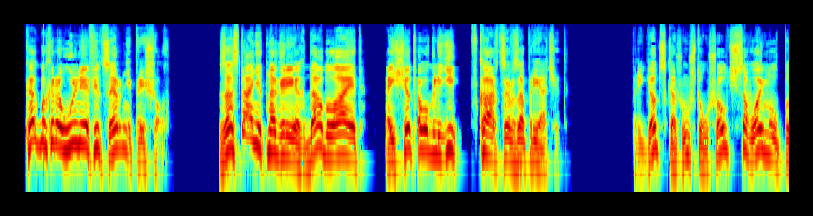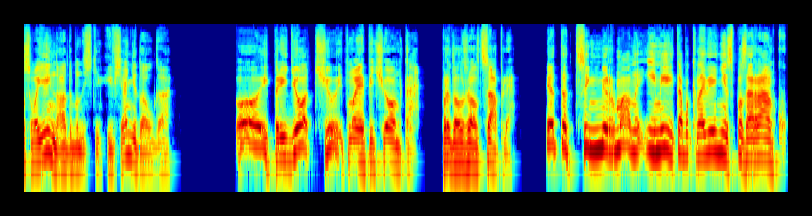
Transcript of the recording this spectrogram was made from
Как бы караульный офицер не пришел. Застанет на грех, да облает, а еще того, гляди, в карцер запрячет. Придет, скажу, что ушел часовой, мол, по своей надобности, и вся недолга. — Ой, придет, чует моя печенка, — продолжал Цапля. — Этот циммерман имеет обыкновение с позаранку.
